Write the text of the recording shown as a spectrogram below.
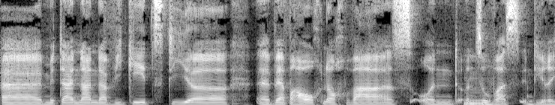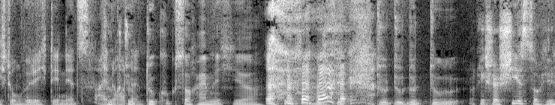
äh, Miteinander, wie geht's dir, äh, wer braucht noch was und, und sowas in die Richtung würde ich den jetzt Du, einordnen. du guckst doch heimlich hier. du, du, du, du recherchierst doch hier.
